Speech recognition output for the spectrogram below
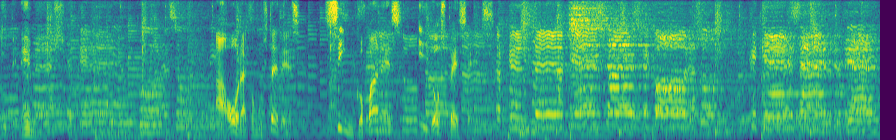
y tenemos. Ahora con ustedes, cinco panes y dos peces. Gente, aquí está este corazón que quiere serte fiel.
